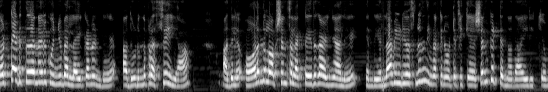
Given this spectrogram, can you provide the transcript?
തൊട്ടടുത്ത് തന്നെ ഒരു കുഞ്ഞു ബെല്ലൈക്കൺ ഉണ്ട്. അതോടൊന്ന് പ്രസ് ചെയ്യുക അതിൽ ഓൾ എന്നുള്ള ഓപ്ഷൻ സെലക്ട് ചെയ്ത് കഴിഞ്ഞാൽ എന്റെ എല്ലാ വീഡിയോസിനും നിങ്ങൾക്ക് നോട്ടിഫിക്കേഷൻ കിട്ടുന്നതായിരിക്കും.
